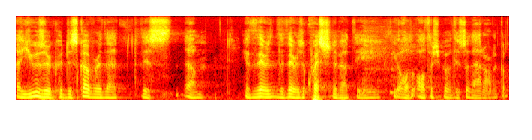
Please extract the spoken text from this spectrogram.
a user could discover that this, um, if there, there is a question about the, the authorship of this or that article?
